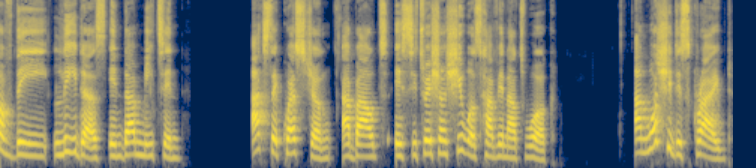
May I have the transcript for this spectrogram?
of the leaders in that meeting asked a question about a situation she was having at work. And what she described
